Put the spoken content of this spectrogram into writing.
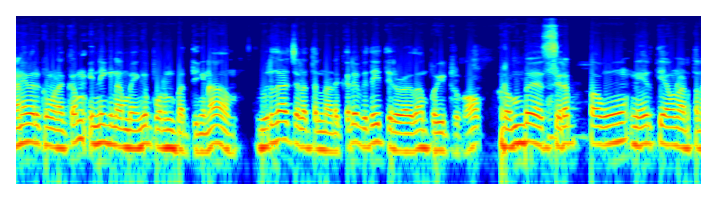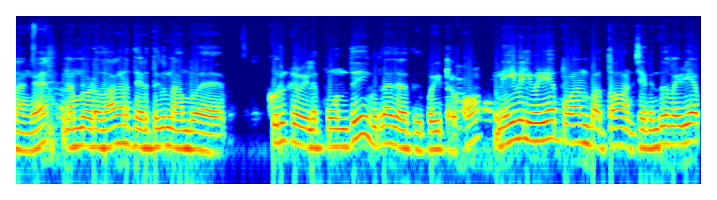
அனைவருக்கும் வணக்கம். இன்னைக்கு நம்ம எங்க போறோம்னு பாத்தீங்கன்னா விருதாச்சலத்தில் நடக்கிற விதை திருவிழா தான் போயிட்டு இருக்கோம் ரொம்ப சிறப்பாகவும் நேர்த்தியாகவும் நடத்தினாங்க. நம்மளோட வாகனத்தை எடுத்துக்கிட்டு நாம குறுக்கு வழியில பூந்து விருதாச்சலத்துக்கு போயிட்டு இருக்கோம் நெய்வேலி வழியா போலான்னு பார்த்தோம். சரி இந்த வழியா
